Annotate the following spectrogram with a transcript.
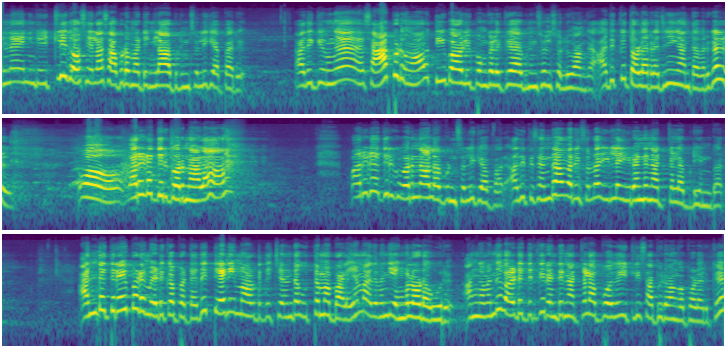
என்ன நீங்கள் இட்லி தோசையெல்லாம் சாப்பிட மாட்டீங்களா? அப்படின்னு சொல்லி கேட்பாரு அதுக்கு இவங்க சாப்பிடுவோம் தீபாவளி பொங்கலுக்கு அப்படின்னு சொல்லி சொல்லுவாங்க. அதுக்கு தொடர் ரஜினிகாந்த் அவர்கள் ஓ வருடத்திற்கு ஒரு நாளா? வருடத்திற்கு ஒரு நாள் அப்படின்னு சொல்லி கேட்பார் அதுக்கு செந்தாமரை சொல்ல இல்லை இரண்டு நாட்கள் அப்படின்பார். அந்த திரைப்படம் எடுக்கப்பட்டது தேனி மாவட்டத்தைச் சேர்ந்த உத்தமபாளையம். அது வந்து எங்களோட ஊர். அங்கே வந்து வருடத்திற்கு ரெண்டு நாட்கள் அப்போது இட்லி சாப்பிடுவாங்க போல இருக்கு.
